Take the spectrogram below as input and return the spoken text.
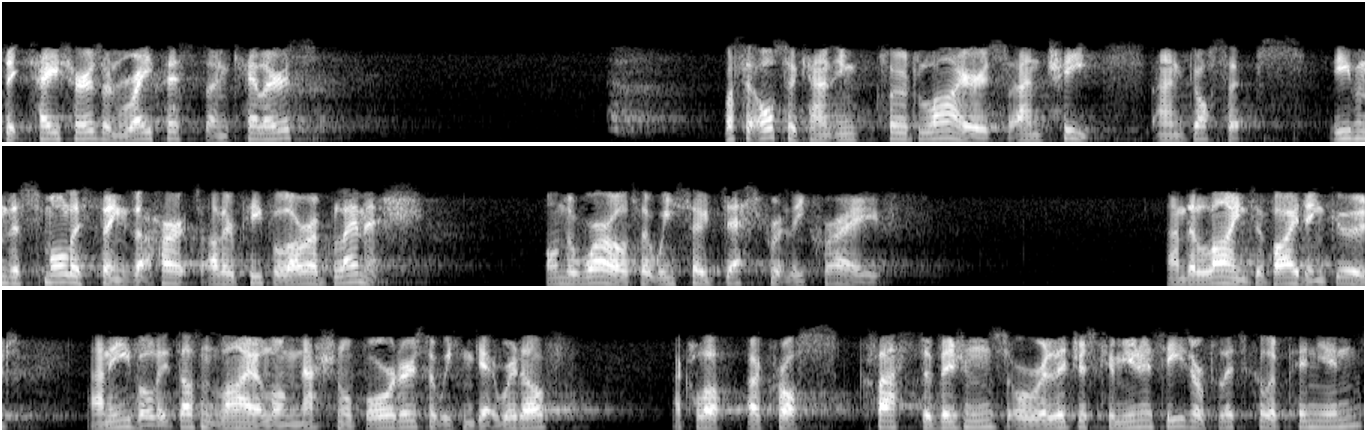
dictators and rapists and killers. But it also can't include liars and cheats and gossips. Even the smallest things that hurt other people are a blemish on the world that we so desperately crave. And the line dividing good and evil. It doesn't lie along national borders that we can get rid of, across class divisions or religious communities or political opinions.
